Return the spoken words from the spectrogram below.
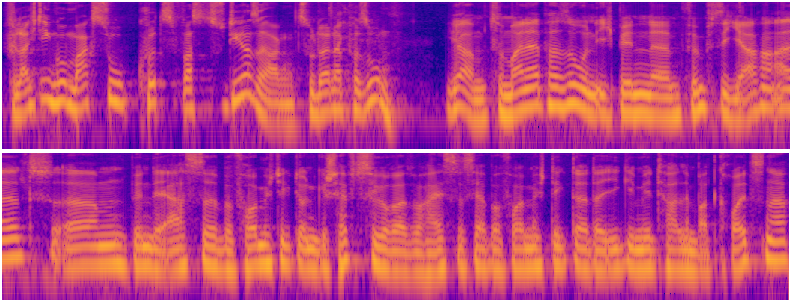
Vielleicht, Ingo, magst du kurz was zu dir sagen, zu deiner Person? Ja, zu meiner Person. Ich bin äh, 50 Jahre alt, ähm, bin der erste Bevollmächtigte und Geschäftsführer, so heißt es ja, Bevollmächtigter der IG Metall in Bad Kreuznach.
